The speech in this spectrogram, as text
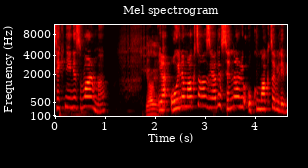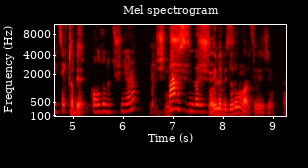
tekniğiniz var mı? Ya, Yani oynamaktan ziyade senaryo okumakta bile bir teknik Tabii. olduğunu düşünüyorum. şimdi Var mı sizin böyle bir Şöyle bir durum var Filizciğim. Ee,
